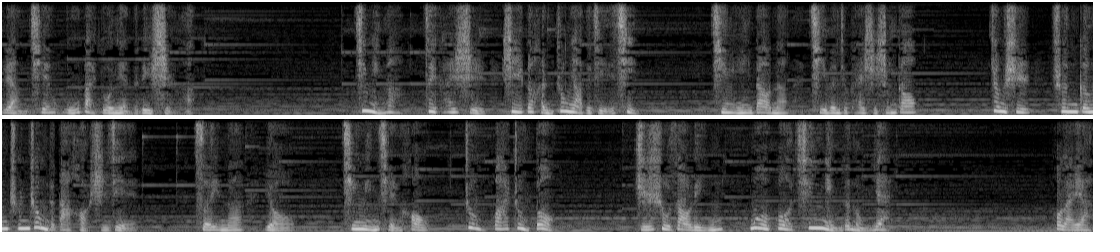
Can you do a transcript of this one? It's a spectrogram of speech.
两千五百多年的历史了。清明啊，最开始是一个很重要的节气。清明一到呢，气温就开始升高，正是春耕春种的大好时节，所以呢，有清明前后种瓜种豆、植树造林。没过清明的浓艳。后来呀，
